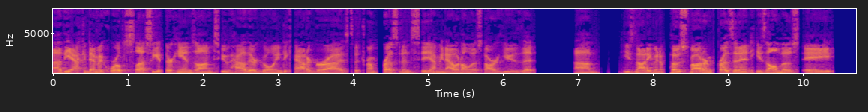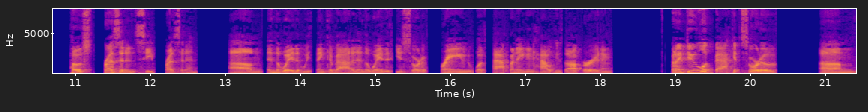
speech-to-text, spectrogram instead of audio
uh, the academic world still has to get their hands on to how they're going to categorize the Trump presidency. I mean, I would almost argue that um, he's not even a postmodern president; he's almost a post-presidency president um, in the way that we think about it, in the way that he's sort of framed what's happening and how he's operating. But I do look back at sort of, um,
